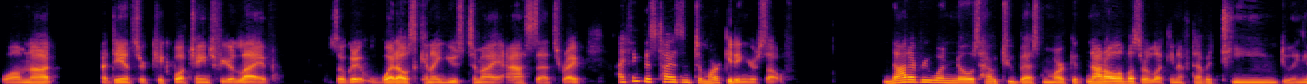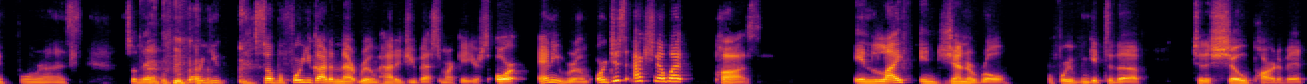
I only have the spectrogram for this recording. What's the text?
Well, I'm not a dancer. Kickball changed for your life. So great. What else can I use to my assets, right? I think this ties into marketing yourself. Not everyone knows how to best market. Not all of us are lucky enough to have a team doing it for us. So then before you so before you got in that room, how did you best market yourself or any room or just actually you know what? Pause. In life in general, before we even get to the to the show part of it,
